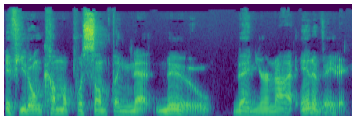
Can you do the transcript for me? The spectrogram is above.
if you don't come up with something net new then you're not innovating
